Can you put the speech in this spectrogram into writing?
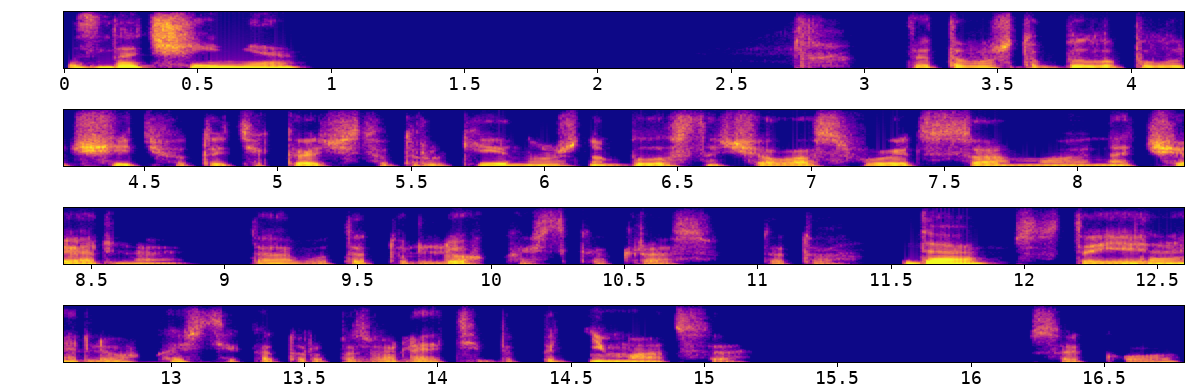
значения. Для того, чтобы было получить вот эти качества другие, нужно было сначала освоить самую начальную, да, вот эту легкость как раз, вот это да, состояние да. легкости, которое позволяет тебе подниматься высоко,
